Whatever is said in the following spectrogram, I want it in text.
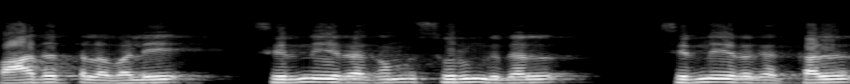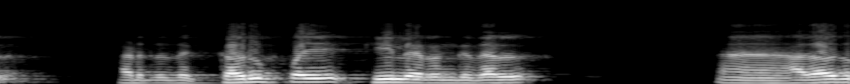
பாதத்தில் வலி சிறுநீரகம் சுருங்குதல் சிறுநீரக கல் அடுத்தது கருப்பை கீழிறங்குதல் அதாவது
